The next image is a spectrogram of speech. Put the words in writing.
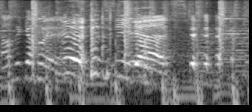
How's it going? Good to see you guys.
